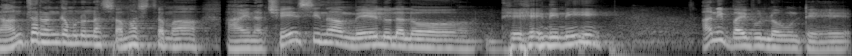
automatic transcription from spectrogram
నా అంతరంగమునున్న సమస్తమా ఆయన చేసిన మేలులలో దేనిని? అని బైబుల్లో ఉంటే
